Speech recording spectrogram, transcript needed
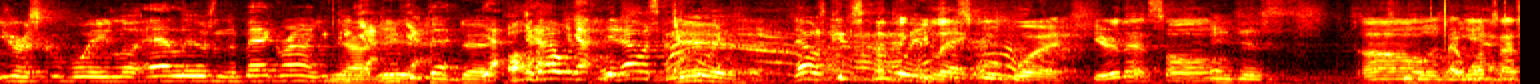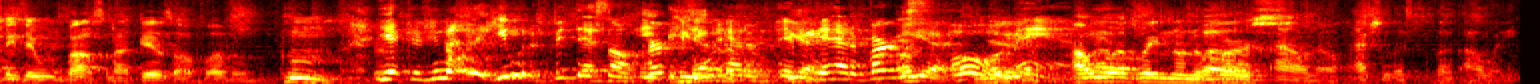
You heard Schoolboy little ad libs in the background. You Yeah, I yeah, did yeah, peep that. yeah, Oh, yeah, that was yeah, yeah, that was Schoolboy. Yeah. That was Schoolboy. I think you let. Schoolboy hear that song. And just, Um, like, at one time, I think they were bouncing ideas off of him. yeah, because you I know, think he would have fit that song perfectly. he If he had a, if Yeah. he had a verse, Oh, yeah. oh Yeah. man. I was waiting on the Well, verse. I don't know. Actually, let's. Let, I'll wait.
